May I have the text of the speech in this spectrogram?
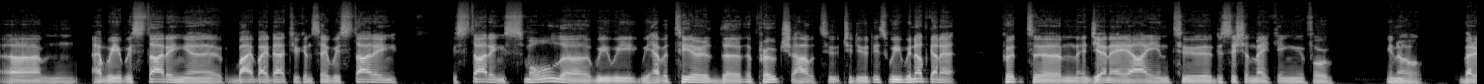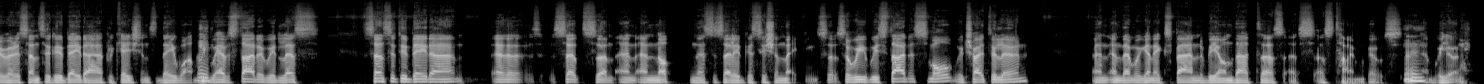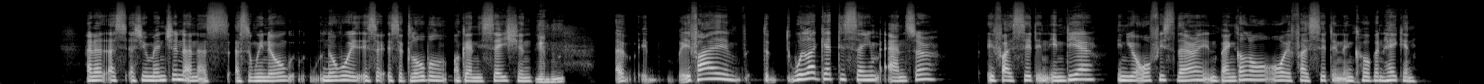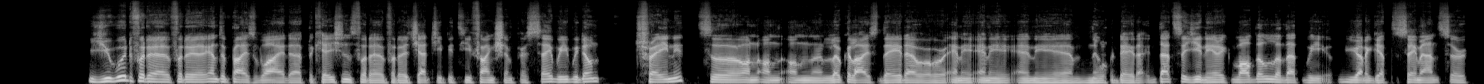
Um, and we we're starting uh, by by that you can say we're starting we're starting small. Uh, we we we have a tiered uh, approach how to to do this. We we're not gonna put um, Gen AI into decision making for you know very very sensitive data applications day one. Mm. We have started with less sensitive data uh, sets and, and and not necessarily decision making. So so we we started small. We try to learn. And, and then we're going to expand beyond that as, as, as time goes mm. and we learn. And as, as you mentioned, and as, as we know, Novo is a, is a global organization. Mm-hmm. Uh, if I will I get the same answer if I sit in India in your office there in Bangalore, or if I sit in, in Copenhagen? You would for the for the enterprise wide applications for the for the Chat GPT function per se. We we don't train it uh, on on on localized data or any any any um, data. That's a generic model that we you're gonna get the same answer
